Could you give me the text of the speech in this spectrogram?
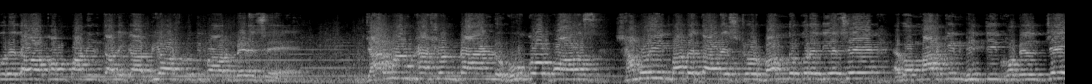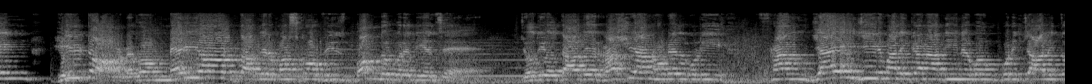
করে দেওয়া কোম্পানির তালিকা বৃহস্পতিবার বেড়েছে। German fashion brand Hugo Boss সাময়িকভাবে তার স্টোর বন্ধ করে দিয়েছে এবং মার্কিন ভিত্তিক হোটেল চেইন হিলটন এবং ম্যারিয়ট তাদের মস্কো অফিস বন্ধ করে দিয়েছে। যদিও তাদের রাশিয়ান হোটেলগুলি ফ্রাঞ্চাইজির মালিকানাধীন এবং পরিচালিত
